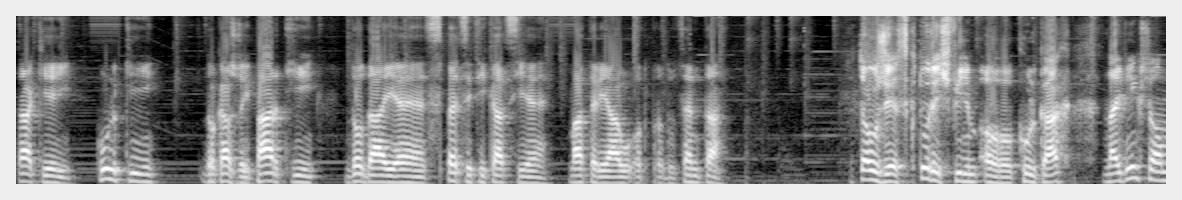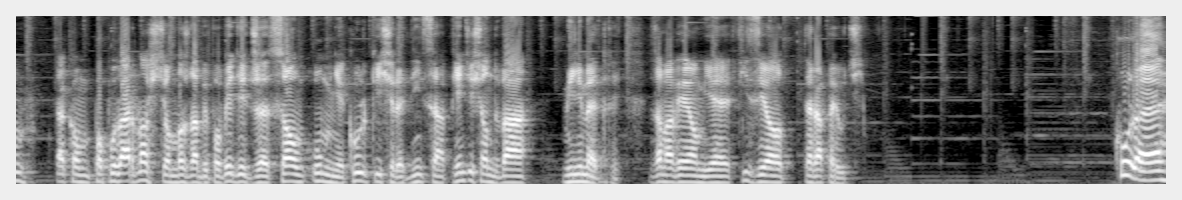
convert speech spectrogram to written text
takiej kulki, do każdej partii dodaję specyfikację materiału od producenta. To już jest któryś film o kulkach. Największą taką popularnością można by powiedzieć, że są u mnie kulki średnica 52 mm. Zamawiają je fizjoterapeuci. Kule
